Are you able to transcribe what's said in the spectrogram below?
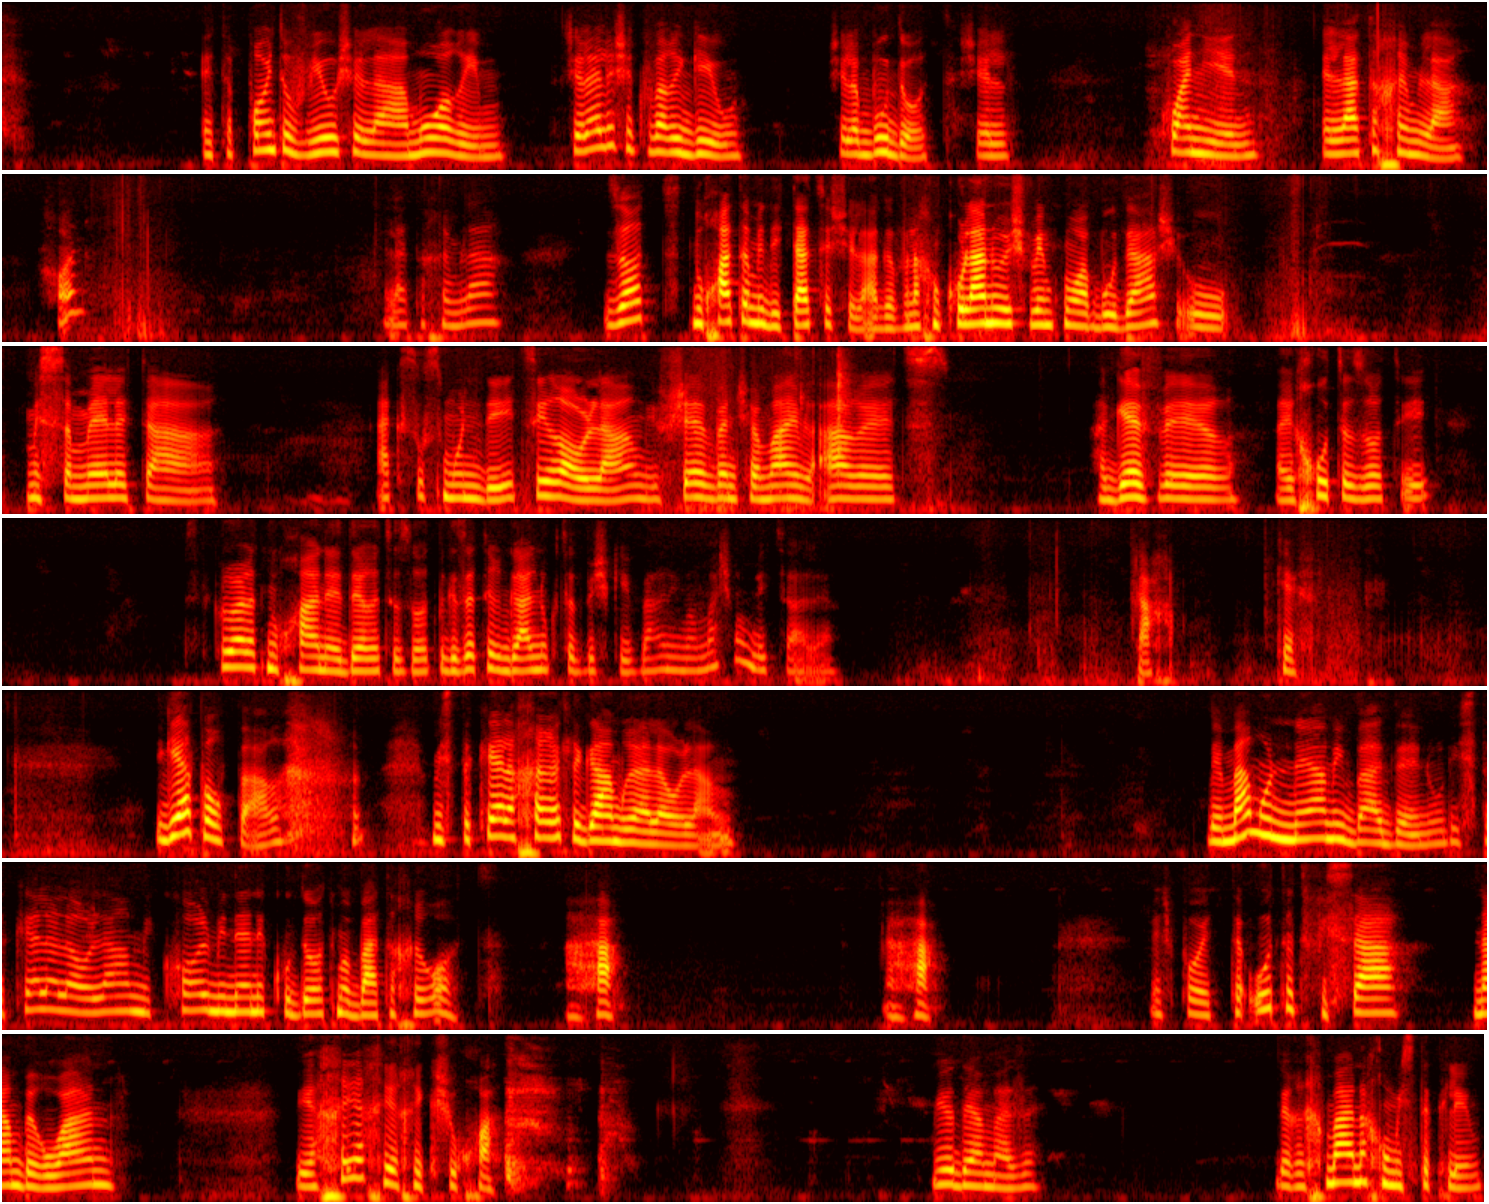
את ה-point of view של המוארים, של אלה שכבר הגיעו, של הבודות, של קואניין, אלת החמלה, נכון? אלת החמלה, זאת תנוחת המדיטציה שלה. אגב, אנחנו כולנו יושבים כמו הבודה, שהוא מסמל את האקסוס מונדי, ציר העולם, יושב בין שמיים לארץ, הגבר, האיכות הזאתי. תסתכלו על התנוחה הנהדרת הזאת, בגלל זה תרגלנו קצת בשכיבה, אני ממש ממליצה עליה. ככה, כיף. הגיע פרפר, מסתכל אחרת לגמרי על העולם. ומה מונע מבעדנו להסתכל על העולם מכל מיני נקודות מבט אחרות? אהה. אהה. יש פה את טעות התפיסה נאמבר 1, והיא הכי הכי הכי קשוחה. מי יודע מה זה? דרך מה אנחנו מסתכלים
